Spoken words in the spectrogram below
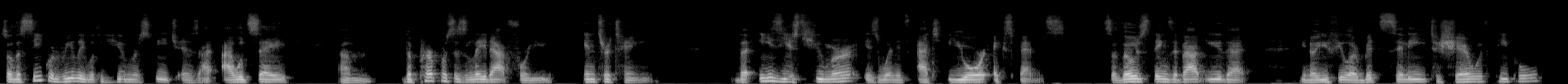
So the secret really with a humorous speech is I, I would say um, the purpose is laid out for you. Entertain. The easiest humor is when it's at your expense. So those things about you that, you know, you feel are a bit silly to share with people,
